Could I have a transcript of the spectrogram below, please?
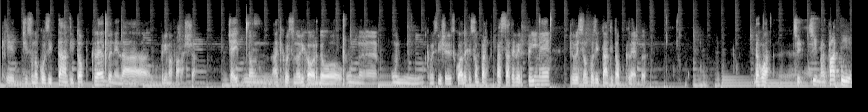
che ci sono così tanti top club nella prima fascia. Cioè, non, anche questo non ricordo un, un, come si dice, le squadre che sono par- passate per prime dove ci sono così tanti top club. Da qua. Sì, sì ma infatti,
